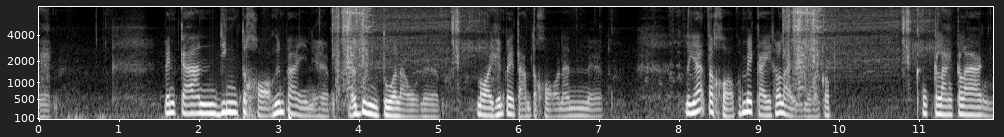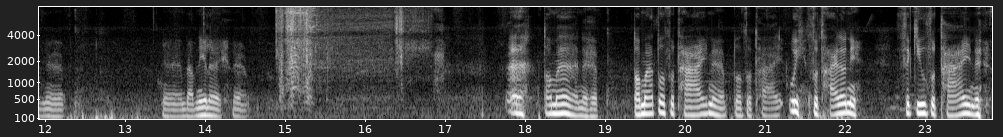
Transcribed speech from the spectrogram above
นะครับ เป็นการยิงตะขอขึ้นไปนะครับ แล้วดึงตัวเรานะครับลอยขึ้นไปตามตะขอนั้นนะครับระยะตะขอก็ไม่ไกลเท่าไหร่นะครับก็กลางกลางๆนะครับแบบนี้เลยนะครับอะ ต่อมานะครับ ต่อมาตัวสุดท้ายนะครับ ตัวสุดท้าย อุ้ย สุดท้ายแล้วนี่สกิลสุดท้ายนะครับ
